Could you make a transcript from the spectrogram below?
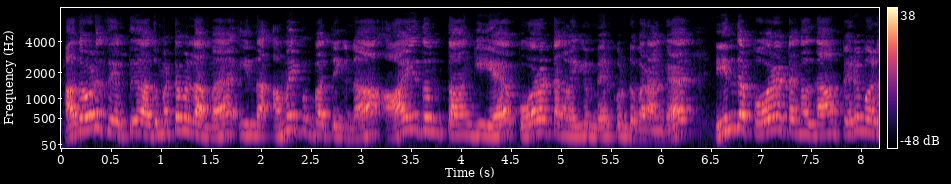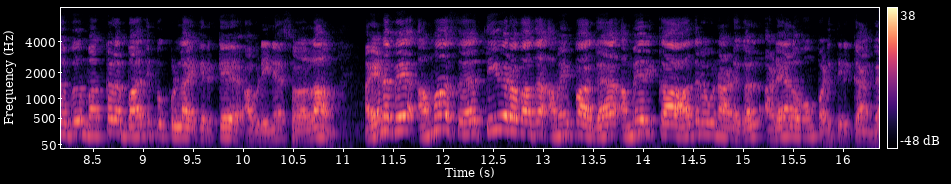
அதோடு சேர்த்து அது மட்டும் இல்லாம இந்த அமைப்பு பாத்தீங்கன்னா ஆயுதம் தாங்கிய போராட்டங்களையும் மேற்கொண்டு வராங்க. இந்த போராட்டங்கள் தான் பெருமளவு மக்களை பாதிப்புக்குள்ளாகிருக்கு அப்படின்னே சொல்லலாம். எனவே அமாச தீவிரவாத அமைப்பாக அமெரிக்கா ஆதரவு நாடுகள் அடையாளமும் படுத்தியிருக்காங்க.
